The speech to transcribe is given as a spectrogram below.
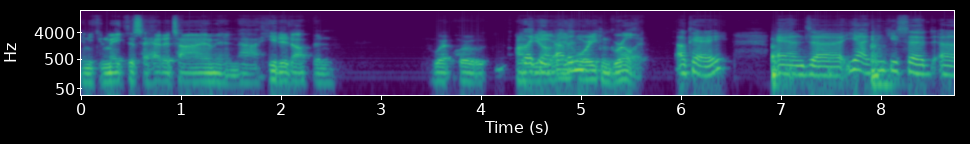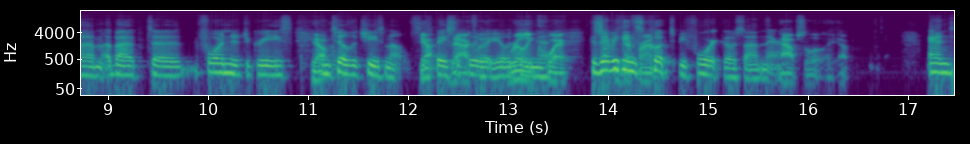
and you can make this ahead of time and uh, heat it up and wh- wh- on Like the oven, oven? or you can grill it. Okay. And uh, yeah, I think you said um, about uh, 400 degrees Yep. until the cheese melts. Yeah, basically exactly. what you're really looking at. quick. Because everything's different. cooked before it goes on there. Absolutely. Yep. And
